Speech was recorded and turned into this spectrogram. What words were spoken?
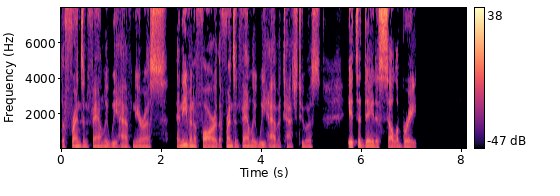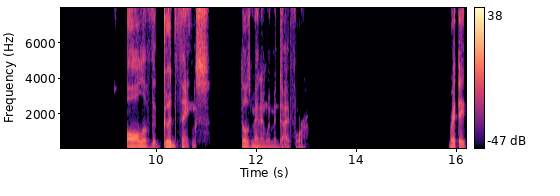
the friends and family we have near us, and even afar, the friends and family we have attached to us. It's a day to celebrate all of the good things those men and women died for. Right? They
